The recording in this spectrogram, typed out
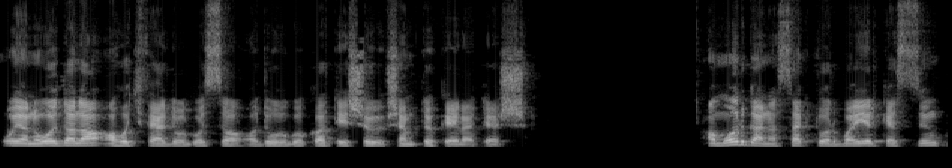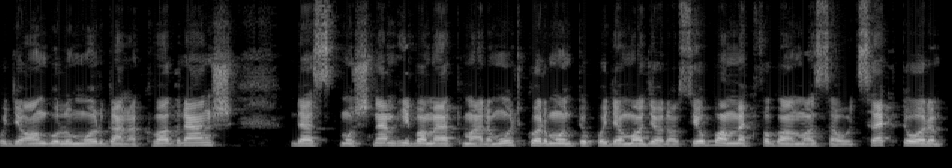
olyan oldala, ahogy feldolgozza a dolgokat, és ő sem tökéletes. A Morgana szektorba érkeztünk, ugye angolul Morgana kvadráns, de ezt most nem hiba, mert már a múltkor mondtuk, hogy a magyar az jobban megfogalmazza, hogy szektor,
